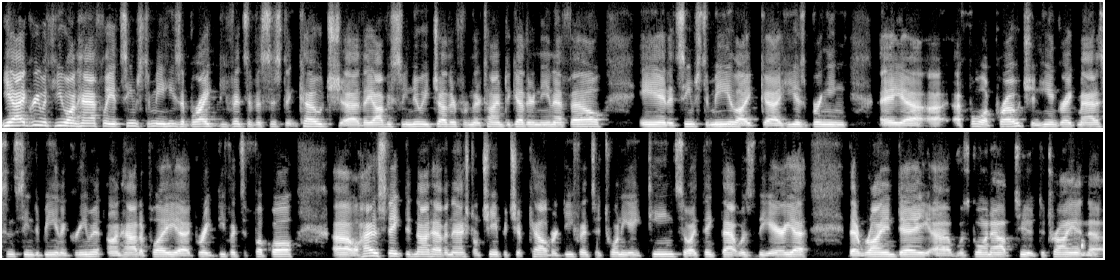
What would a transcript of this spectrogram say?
Yeah, I agree with you on Hafley. It seems to me he's a bright defensive assistant coach. Uh, they obviously knew each other from their time together in the NFL, and it seems to me like uh, he is bringing a, uh, a full approach. And he and Greg Mattison seem to be in agreement on how to play uh, great defensive football. Uh, Ohio State did not have a national championship caliber defense in 2018, so I think that was the area that Ryan Day uh, was going out to to try and uh,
